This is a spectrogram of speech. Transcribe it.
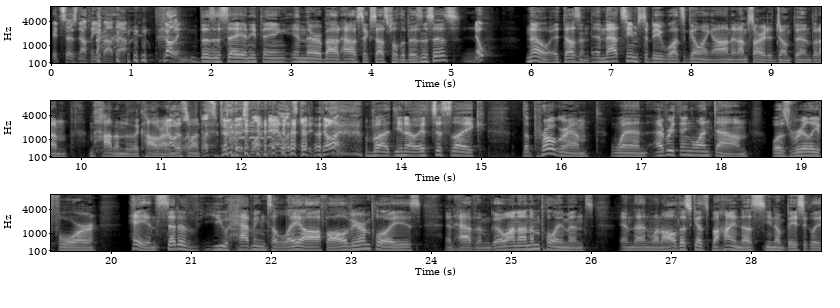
It says nothing about that. nothing. Does it say anything in there about how successful the business is? Nope. No, it doesn't. And that seems to be what's going on. And I'm sorry to jump in, but I'm I'm hot under the collar oh, on No, this let- one. Let's do this one, man. Let's get it done. But you know, it's just like the program when everything went down was really for hey, instead of you having to lay off all of your employees and have them go on unemployment and then when all this gets behind us, you know, basically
